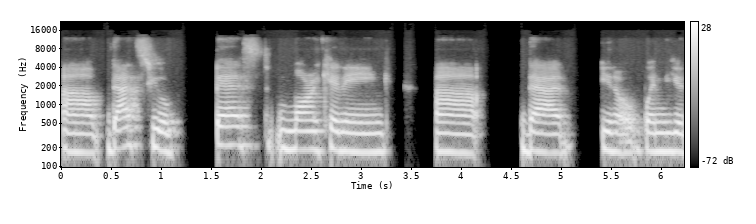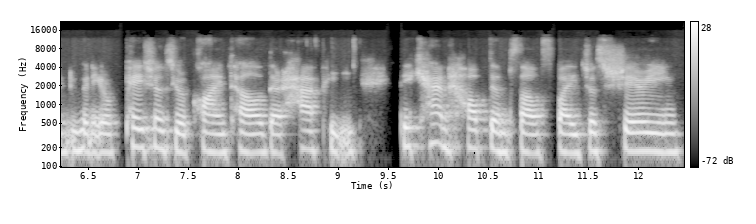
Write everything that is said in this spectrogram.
Uh, that's your best marketing uh, that you know when you when your patients your clientele they're happy they can help themselves by just sharing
